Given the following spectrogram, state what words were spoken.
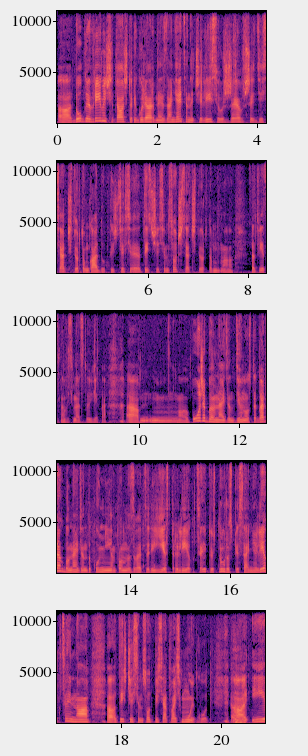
А, Долгое время считалось, что регулярные занятия начались уже в 1964 году, 1764 а, соответственно, 18 века. А, Позже был найден, в 90-х годах был найден документ, он называется «Реестр лекций», то есть, ну, расписание лекций на а, 1758 год. А, И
